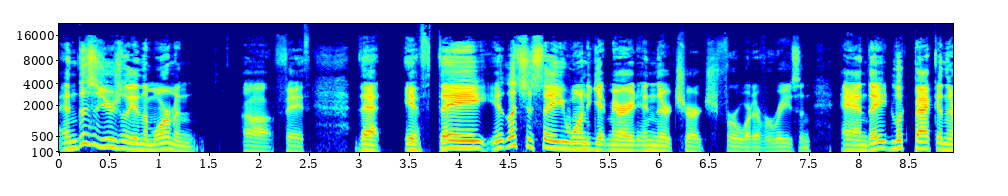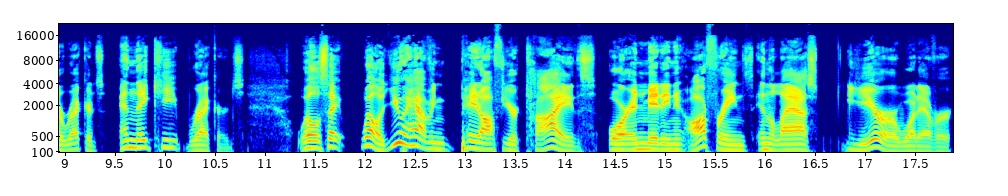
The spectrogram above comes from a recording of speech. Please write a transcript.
and this is usually in the Mormon uh, faith, that if they let's just say you want to get married in their church for whatever reason, and they look back in their records and they keep records. Well, say, well, you haven't paid off your tithes or any offerings in the last year or whatever,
